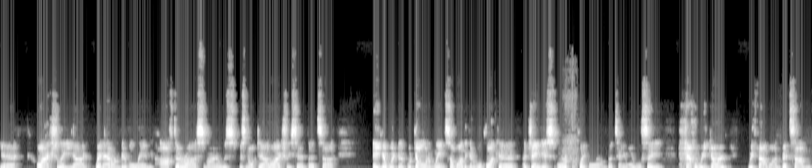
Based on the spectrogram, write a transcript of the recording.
Yeah. Well, I actually uh, went out on a bit of a limb after uh, Simona was, was knocked out. I actually said that uh, Iga would would go on and win. So I'm either going to look like a, a, genius or a complete moron. But anyway, we'll see how we go with that one. But um,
